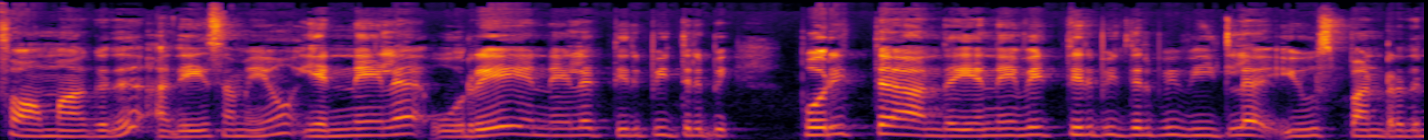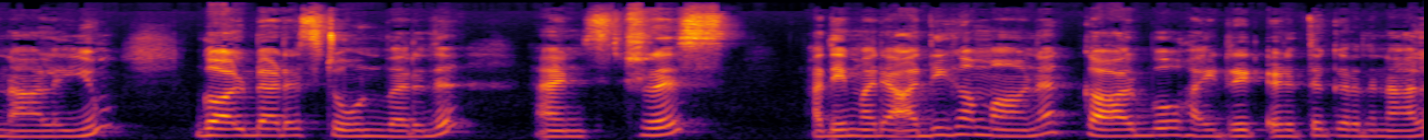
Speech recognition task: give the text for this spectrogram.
ஃபார்ம் ஆகுது. அதே சமயம் எண்ணெயில் ஒரே எண்ணெயில் திருப்பி திருப்பி பொரித்த அந்த எண்ணெயவே திருப்பி திருப்பி வீட்டில் யூஸ் பண்ணுறதுனாலையும் கால் ஸ்டோன் வருது. அண்ட் ஸ்ட்ரெஸ் அதே மாதிரி அதிகமான கார்போஹைட்ரேட் எடுத்துக்கிறதுனால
